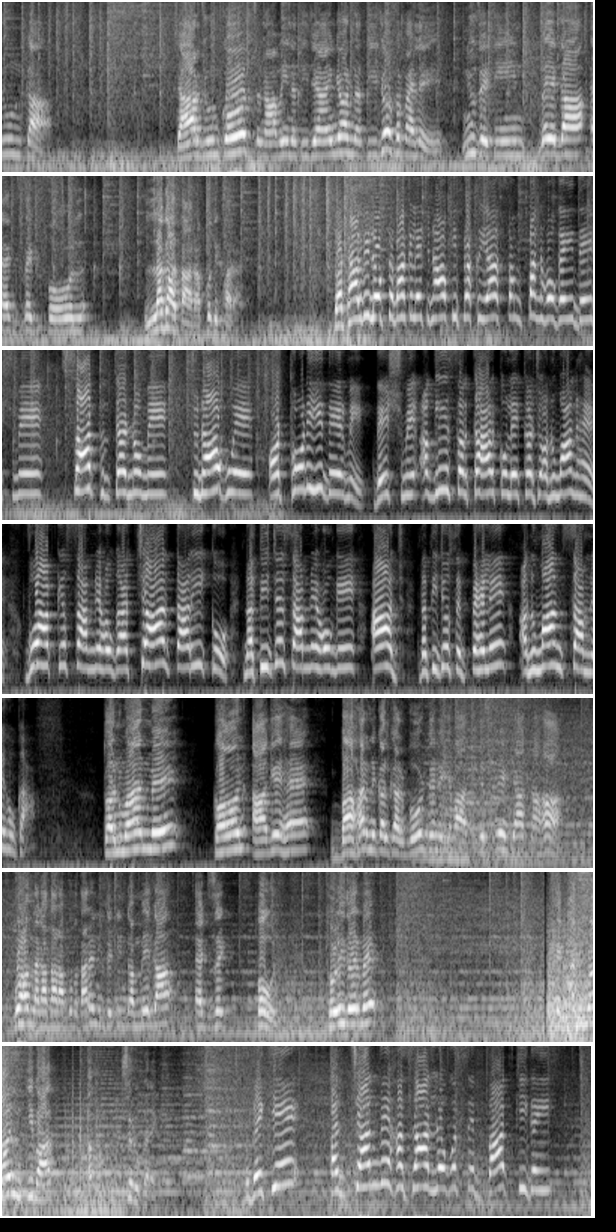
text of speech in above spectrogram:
जून का। चार जून को चुनावी नतीजे आएँगे और नतीजों से पहले न्यूज़ 18 मेगा एग्जिट पोल लगातार आपको दिखा रहा है। तो अठारहवीं लोकसभा के लिए चुनाव की प्रक्रिया संपन्न हो गई। देश में सात चरणों में चुनाव हुए और थोड़ी ही देर में देश में अगली सरकार को लेकर जो अनुमान है, वो आपके सामने होगा। चार तारीख को नतीजे सामने होंगे। आज नतीजों से पहले अनुमान सामने होगा। तो अनुमान में कौन आगे है बाहर निकलकर वोट देने के बाद किसने क्या कहा वो हम लगातार आपको बता रहे हैं। न्यूज़ 18 का मेगा एग्जिट पोल। थोड़ी देर में एक अनुमान की बात हम शुरू करेंगे। तो देखिए पंचानवे हज़ार लोगों से बात की गई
